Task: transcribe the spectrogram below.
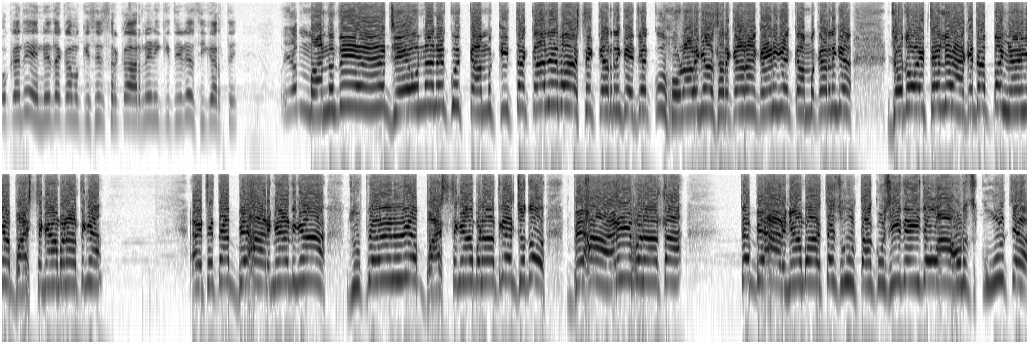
ਉਹ ਕਹਿੰਦੇ ਇੰਨੇ ਤਾਂ ਕੰਮ ਕਿਸੇ ਸਰਕਾਰ ਨੇ ਨਹੀਂ ਕੀਤੇ, ਜਿਹੜੇ ਅਸੀਂ ਕਰਤੇ। ਇਹ ਮੰਨਦੇ ਆ, ਜੇ ਉਹਨਾਂ ਨੇ ਕੋਈ ਕੰਮ ਕੀਤਾ ਕਾਦੇ ਵਾਸਤੇ ਕਰਨਗੇ? ਜੇ ਕੋਈ ਹੋਣ ਵਾਲੀਆਂ ਸਰਕਾਰਾਂ ਕਹਿਣਗੀਆਂ ਕੰਮ ਕਰਨਗੀਆਂ, ਜਦੋਂ ਇੱਥੇ ਲਿਆ ਕੇ ਤਾਂ ਭਈਆਂ ਦੀਆਂ ਬਸਤੀਆਂ ਬਣਾਤੀਆਂ। ਇੱਥੇ ਤਾਂ ਬਿਹਾਰੀਆਂ ਦੀਆਂ ਯੂਪੀਆਂ ਦੀਆਂ ਦੀਆਂ ਬਸਤੀਆਂ ਬਣਾਤੀਆਂ, ਜਦੋਂ ਬਿਹਾਰ ਹੀ ਬਣਾਤਾ, ਤੇ ਬਿਹਾਰੀਆਂ ਵਾਸਤੇ ਸਹੂਲਤਾਂ ਕੁਛ ਹੀ ਦੇਈ ਜਾਓ। ਆ ਹੁਣ ਸਕੂਲ 'ਚ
